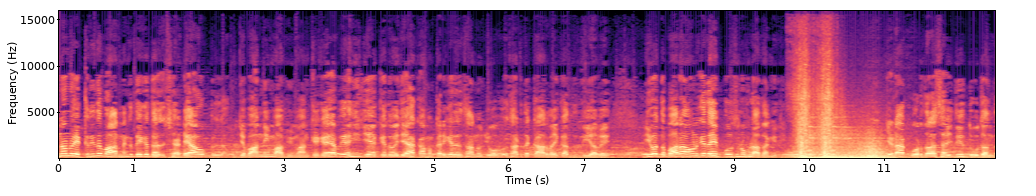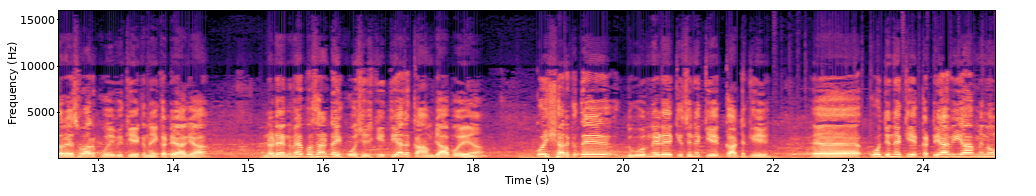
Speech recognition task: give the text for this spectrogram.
ਉਹਨਾਂ ਨੂੰ ਇੱਕ ਨਹੀਂ ਤਾਂ ਵਾਰਨਿੰਗ ਦੇ ਕੇ ਦ- ਛੱਡਿਆ, ਉਹ ਗਲ- ਜ਼ਬਾਨੀ ਮਾਫੀ ਮੰਗ ਕੇ ਗਏ ਆ ਵੀ ਅਸੀਂ ਜੇ ਅੱਗੇ ਤੋਂ ਅਜਿਹਾ ਕੰਮ ਕਰੀਏ ਤੇ ਸਾਨੂੰ ਜੋ ਸਾਡੇ ਤੇ ਕਾਰਵਾਈ ਕਰ ਦਿੱਤੀ ਜਾਵੇ, ਜੇ ਉਹ ਦੁਬਾਰਾ ਆਉਣਗੇ ਤਾਂ ਅਸੀਂ ਪੁਲਿਸ ਨੂੰ ਫੜਾ ਦਾਂਗੇ ਜੀ। ਜਿਹੜਾ ਗੁਰਦੁਆਰਾ ਸਾਹਿਬ ਦੀ ਹਦੂਦ ਅੰਦਰ ਇਸ ਵਾਰ ਕੋਈ ਵੀ ਕੇਕ ਨਹੀਂ ਕੱਟਿਆ ਗਿਆ। 99% ਅਸੀਂ ਕੋਸ਼ਿਸ਼ ਕੀਤੀ ਆ ਤੇ ਕਾਮਯਾਬ ਹੋਏ ਆ। ਕੋਈ ਸ਼ਰਕ ਤੇ ਦੂਰ ਨੇੜੇ ਕਿਸੇ ਨੇ ਕੇਕ ਕੱਟ ਕੇ ਉਹ ਜਿਹਨੇ ਕੇਕ ਕੱਟਿਆ ਵੀ ਆ, ਮੈਨੂੰ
